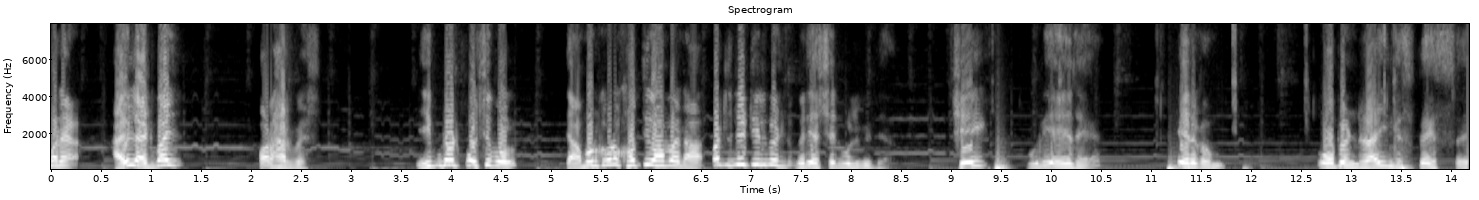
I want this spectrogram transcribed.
মানে I will advise for harvest if not possible তেমন কোনো ক্ষতি হবে না but little bit variation will be there সেইগুলি এনে এরকম ওপেন ড্রাইং স্পেসে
